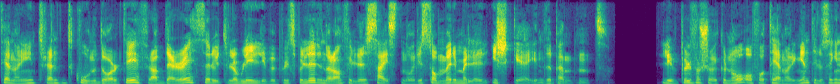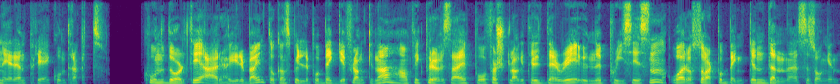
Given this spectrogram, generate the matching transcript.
Tenåringen Trent kone Dorothy fra Derry ser ut til å bli Liverpool-spiller når han fyller 16 år i sommer, melder irske Independent. Liverpool forsøker nå å få tenåringen til å signere en prekontrakt. Kone Dorothy er høyrebeint og kan spille på begge flankene. Han fikk prøve seg på førstelaget til Derry under preseason, og har også vært på benken denne sesongen.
